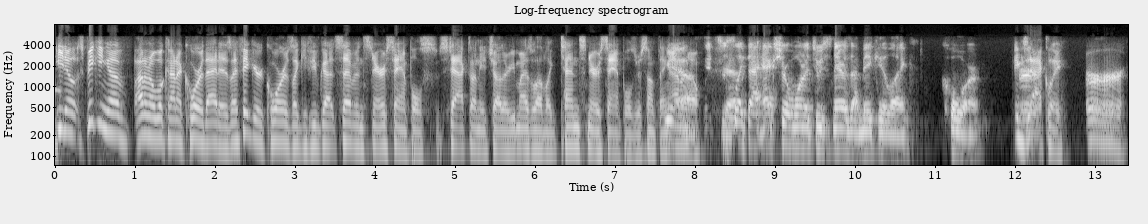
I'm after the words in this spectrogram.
you know, speaking of, I don't know what kind of core that is. I figure core is like if you've got seven snare samples stacked on each other, you might as well have like ten snare samples or something. I don't know. it's just like that extra one or two snares that make it like core. Exactly. Err.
